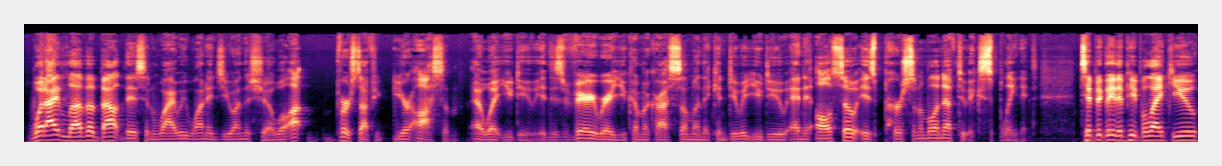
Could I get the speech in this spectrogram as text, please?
What I love about this and why we wanted you on the show. Well, uh, first off, you're awesome at what you do. It is very rare you come across someone that can do what you do, and it also is personable enough to explain it. Typically, the people like you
